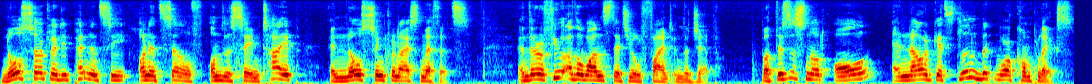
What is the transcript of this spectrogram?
No circular dependency on itself on the same type and no synchronized methods. And there are a few other ones that you'll find in the JEP. But this is not all and now it gets a little bit more complex.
